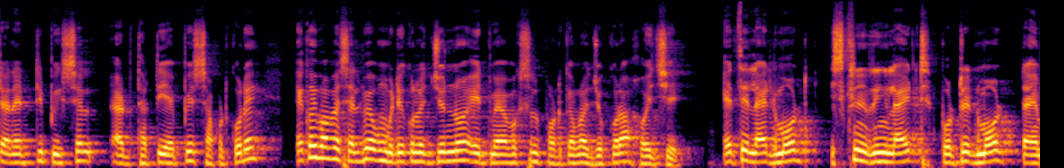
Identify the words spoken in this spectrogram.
ten eighty pixel at thirty FPS support করে। একইভাবে সেলফি এবং ভিডিও কলের জন্য এইট মেগাপিক্সেল ফ্রন্ট ক্যামেরা যোগ করা হয়েছে। এতে light mode screen ring light portrait mode time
